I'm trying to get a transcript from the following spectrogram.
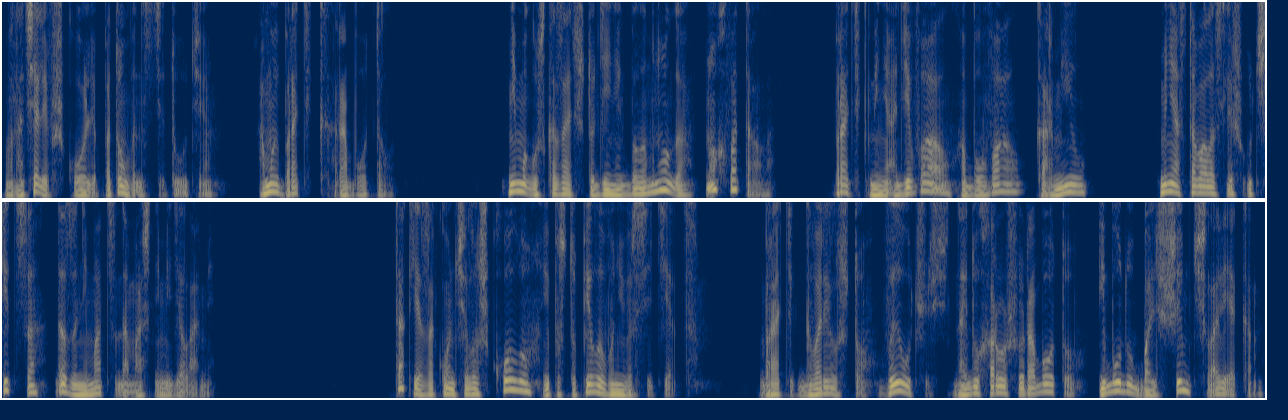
вначале в школе, потом в институте, а мой братик работал. Не могу сказать, что денег было много, но хватало. Братик меня одевал, обувал, кормил. Мне оставалось лишь учиться да заниматься домашними делами. Так я закончила школу и поступила в университет. Братик говорил, что выучусь, найду хорошую работу и буду большим человеком.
